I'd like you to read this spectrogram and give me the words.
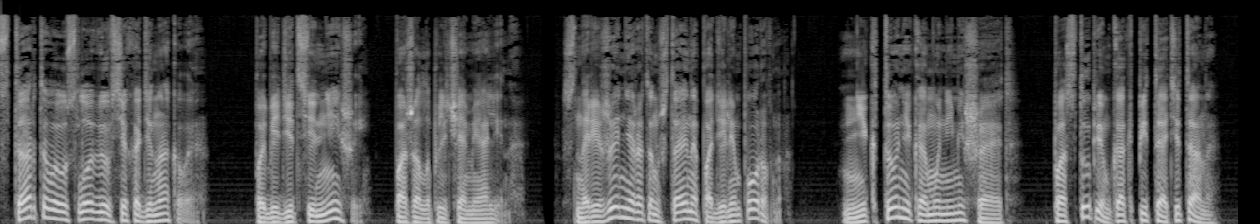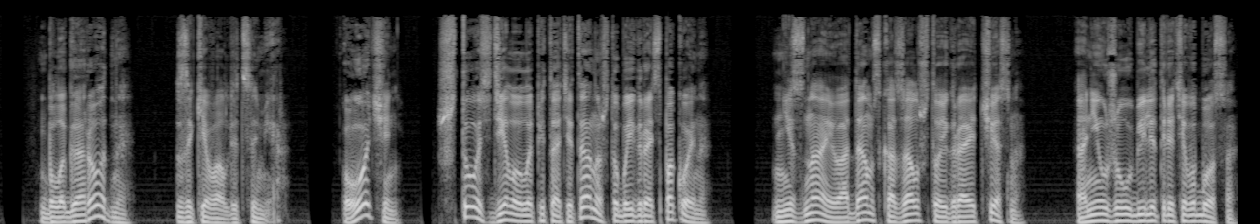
Стартовые условия у всех одинаковые. Победит сильнейший, пожала плечами Алина. Снаряжение Ротенштейна поделим поровну. Никто никому не мешает. Поступим, как пита Титана. Благородно, закивал лицемер. Очень. Что сделала пита Титана, чтобы играть спокойно? Не знаю, Адам сказал, что играет честно. Они уже убили третьего босса.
